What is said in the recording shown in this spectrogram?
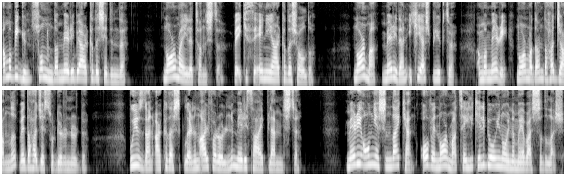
Ama bir gün sonunda Mary bir arkadaş edindi. Norma ile tanıştı ve ikisi en iyi arkadaş oldu. Norma, Mary'den iki yaş büyüktü ama Mary, Norma'dan daha canlı ve daha cesur görünürdü. Bu yüzden arkadaşlıklarının alfa rolünü Mary sahiplenmişti. Mary 10 yaşındayken o ve Norma tehlikeli bir oyun oynamaya başladılar.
